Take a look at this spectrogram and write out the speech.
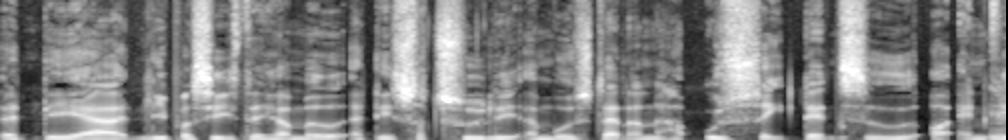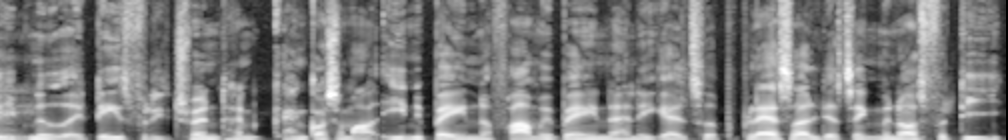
og det er lige præcis det her med, at det er så tydeligt, at modstanderne har udset den side og angribe mm. nedad. Dels fordi Trent han, han går så meget ind i banen og frem i banen, at han ikke altid er på plads og alle de her ting, men også fordi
